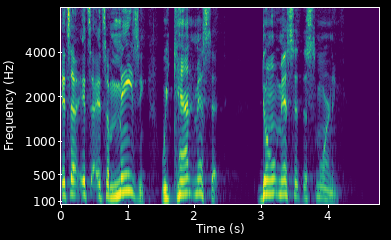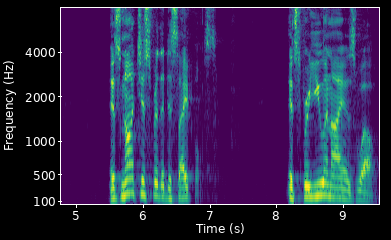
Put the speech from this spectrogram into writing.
It's, a, it's, it's amazing. We can't miss it. Don't miss it this morning. It's not just for the disciples, it's for you and I as well.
